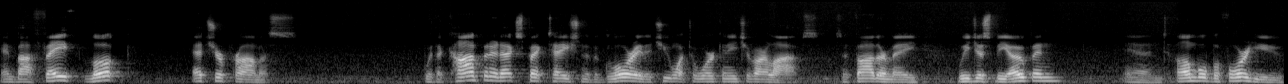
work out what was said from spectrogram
And by faith, look at your promise with a confident expectation of the glory that you want to work in each of our lives. So, Father, may we just be open and humble before you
